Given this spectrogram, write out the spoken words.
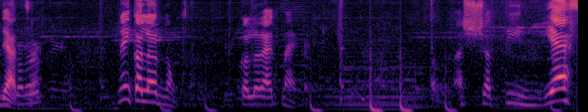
द्या चालेल. नाही कलर नको. कलर आहेत नाही पन्नासच्या तीन. येस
